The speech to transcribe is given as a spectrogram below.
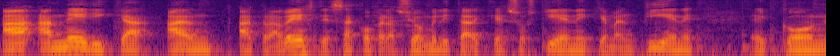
a América a través de esa cooperación militar que sostiene y que mantiene con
